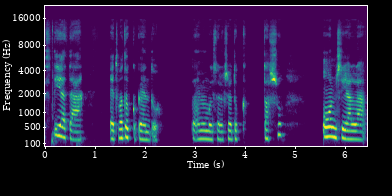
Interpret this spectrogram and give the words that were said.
se tietää, että vatukkopentu, tai en muista oliko se tassu, on siellä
